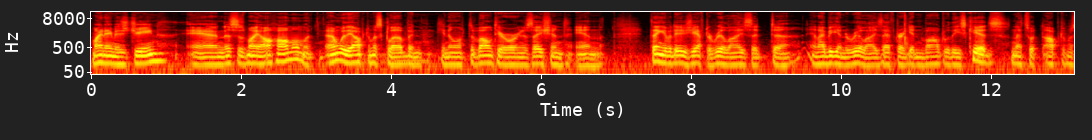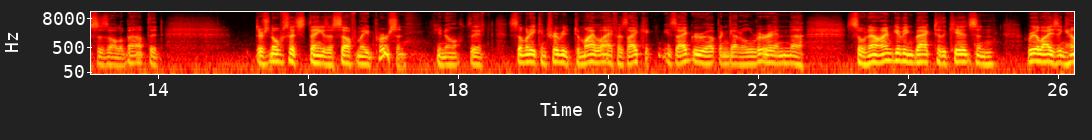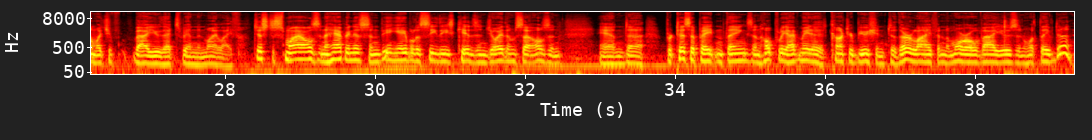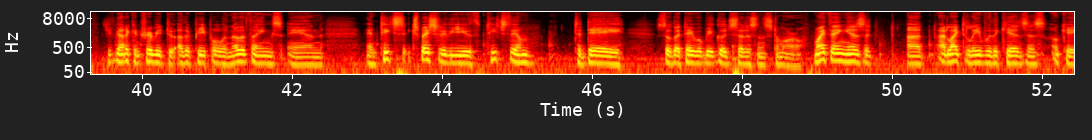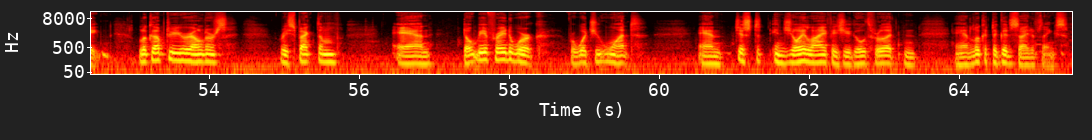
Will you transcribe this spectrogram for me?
My name is Gene, and this is my aha moment. I'm with the Optimist Club, and you know, it's a volunteer organization. And the thing of it is, you have to realize that, uh, and I begin to realize after I get involved with these kids, and that's what Optimist is all about, that there's no such thing as a self-made person. You know that somebody contributed to my life as I as I grew up and got older, and uh, so now I'm giving back to the kids and realizing how much value that's been in my life. Just the smiles and the happiness and being able to see these kids enjoy themselves and and uh, participate in things, and hopefully I've made a contribution to their life and the moral values and what they've done. You've got to contribute to other people and other things, and and teach, especially the youth, teach them today so that they will be good citizens tomorrow. My thing is that uh, I'd like to leave with the kids is okay, look up to your elders, respect them, and don't be afraid to work for what you want, and just enjoy life as you go through it, and and look at the good side of things.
